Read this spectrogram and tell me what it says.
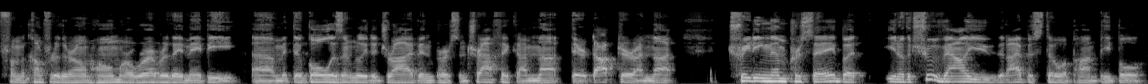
from the comfort of their own home or wherever they may be. Um, the goal isn't really to drive in-person traffic. I'm not their doctor. I'm not treating them per se, but you know, the true value that I bestow upon people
